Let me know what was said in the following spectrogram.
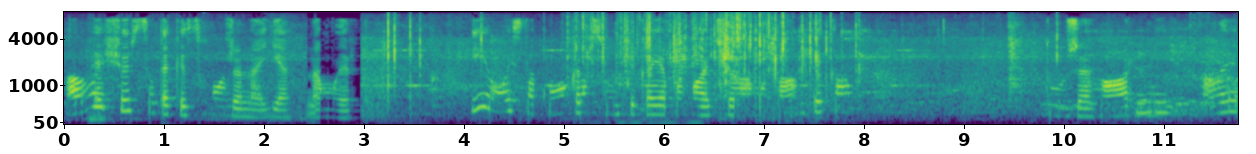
Але щось все-таки схоже на є на мир. І ось такого красунчика я побачила мутантика. Дуже гарний, але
